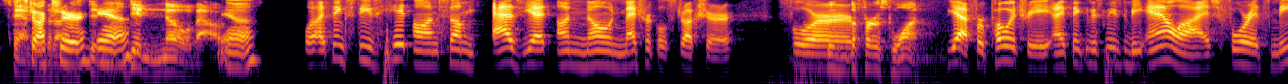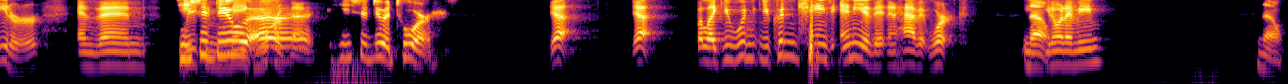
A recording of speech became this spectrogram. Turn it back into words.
standard that I Structure, just didn't, yeah. didn't know about. Yeah. Well, I think Steve's hit on some as yet unknown metrical structure for This is the first one. yeah for poetry, and I think this needs to be analyzed for its meter, and then He we should can do make more of uh, he should do a tour. Yeah, yeah, but like you wouldn't, you couldn't change any of it and have it work. No. You know what I mean? no.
